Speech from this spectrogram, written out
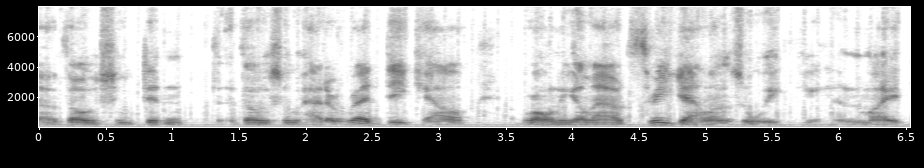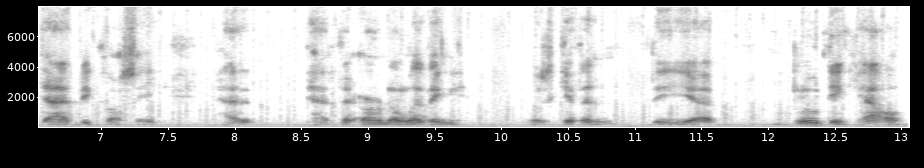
Uh, those who didn't, those who had a red decal, were only allowed three gallons a week. And my dad, because he had had to earn a living, was given the uh, blue decal.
